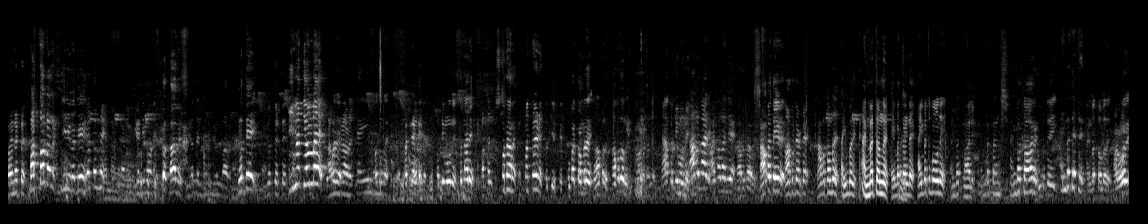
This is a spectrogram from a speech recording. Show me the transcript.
പതിനെട്ട്. പത്തൊമ്പത്. ഇരുപത് ഇരുപത്തിനാല്. ഇരുപത്തേഴ്. ഇരുപത്തെട്ട്. ഇരുപത്തിയൊമ്പത്. മുപ്പത്തിരണ്ട് മുപ്പത്തിമൂന്ന് മുപ്പത്തിനാല്. മുപ്പത്താറ്. മുപ്പത്തേഴ്. മുപ്പത്തൊമ്പത്. നാൽപ്പത് നാൽപ്പത്തൊന്ന് നാൽപ്പത്തിമൂന്ന് നാൽപ്പത്തേഴ് നാൽപ്പത്തെട്ട് നാൽപ്പത്തൊമ്പത് അമ്പത്. അൻപത്തൊന്ന്. അമ്പത്തിരണ്ട് അമ്പത്തിമൂന്ന് അമ്പത്തിനാല് അമ്പത്തഞ്ച് അമ്പത്താറ് അമ്പത്തെട്ട് അമ്പത്തൊമ്പത് അറുപത്.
